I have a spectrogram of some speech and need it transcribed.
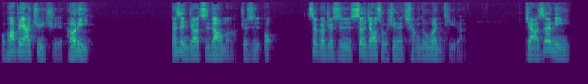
我怕被人家拒绝，合理。但是你就要知道嘛，就是哦，这个就是社交属性的强度问题了。假设你。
